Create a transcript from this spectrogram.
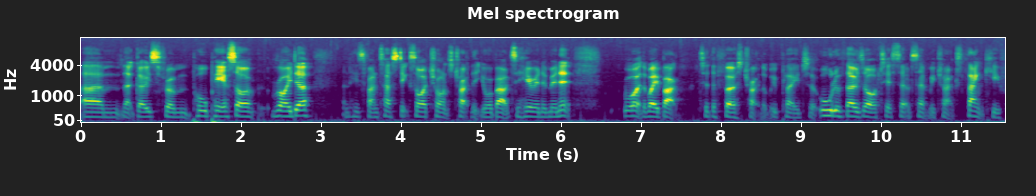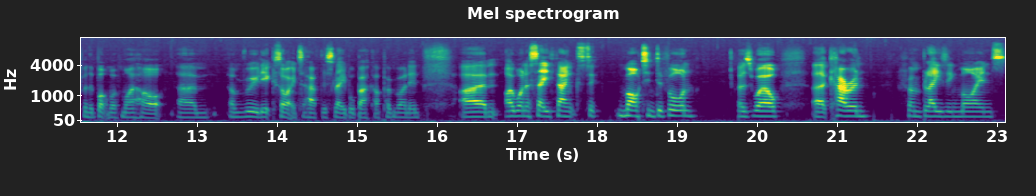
Um, that goes from Paul PSR Ryder and his fantastic Psytrance track that you're about to hear in a minute, right the way back to the first track that we played. So all of those artists that have sent me tracks, thank you from the bottom of my heart. Um, I'm really excited to have this label back up and running. Um, I want to say thanks to Martin Devon as well, uh, Karen from Blazing Minds,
